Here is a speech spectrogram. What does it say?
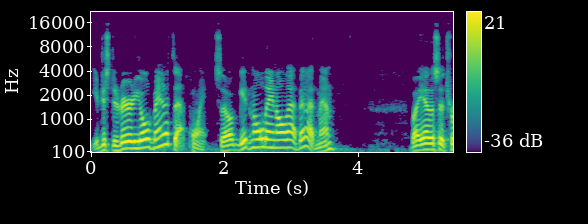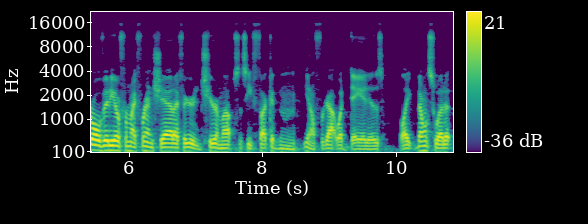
You're just a dirty old man at that point. So getting old ain't all that bad, man. But yeah, this is a troll video for my friend Shad. I figured to cheer him up since he fucking, you know, forgot what day it is. Like, don't sweat it.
